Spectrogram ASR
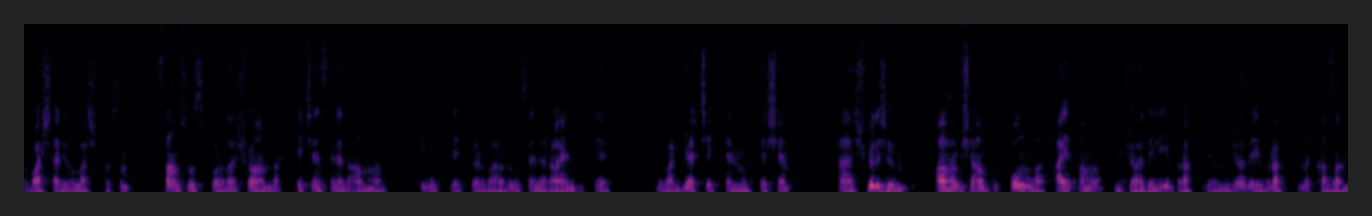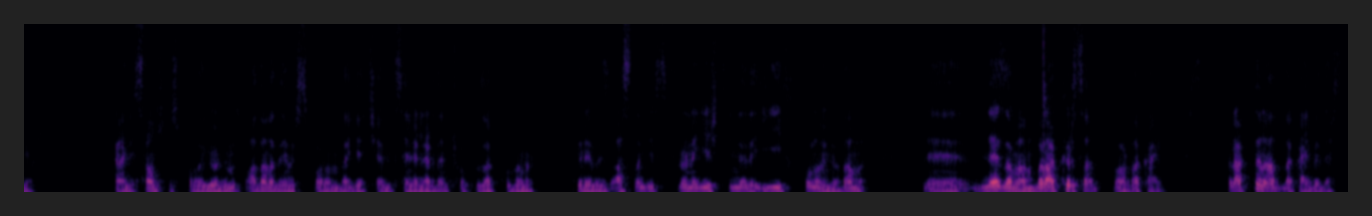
de başarıya ulaşıyorsun. Samsun Spor'da şu anda geçen sene de Alman teknik direktör vardı. Bu sene Ryan diye biri var. Gerçekten muhteşem. Ha, şöyle söyleyeyim. Ahım şahım futbol mu var? Hayır ama mücadeleyi bırakmıyor. Mücadeleyi bırakmayan da kazanıyor. Yani Samsun Spor'da gördüğümüz Adana Demirspor'un da geçen senelerden çok uzak olduğunu görebiliriz. Aslında 1-0 öne geçtiğinde de iyi futbol oynuyordu ama e, ne zaman bırakırsan orada kaybedersin. Bıraktığın anda kaybedersin.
